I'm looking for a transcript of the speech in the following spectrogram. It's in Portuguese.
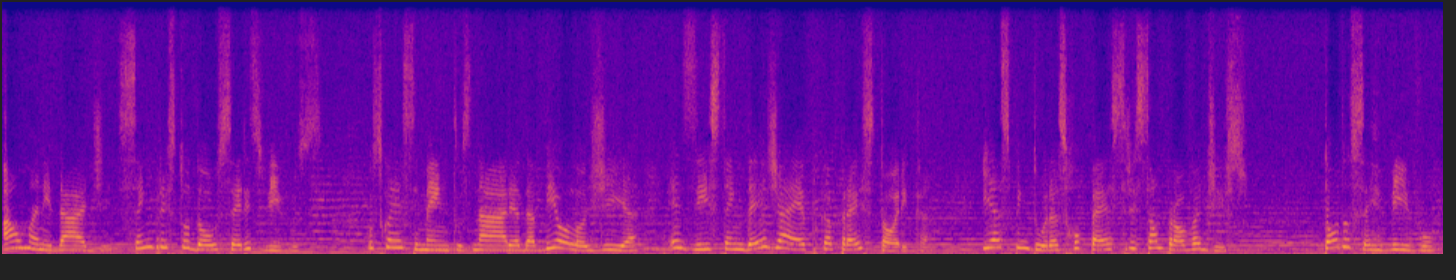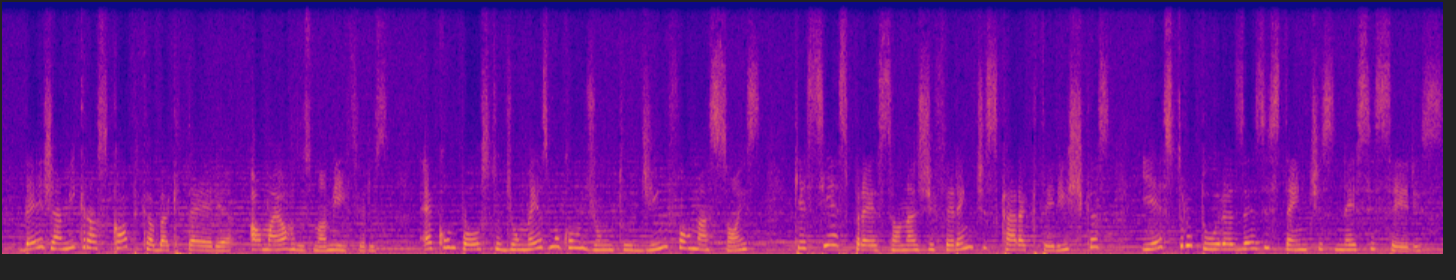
A humanidade sempre estudou seres vivos. Os conhecimentos na área da biologia existem desde a época pré-histórica, e as pinturas rupestres são prova disso. Todo ser vivo, desde a microscópica bactéria ao maior dos mamíferos, é composto de um mesmo conjunto de informações que se expressam nas diferentes características e estruturas existentes nesses seres.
